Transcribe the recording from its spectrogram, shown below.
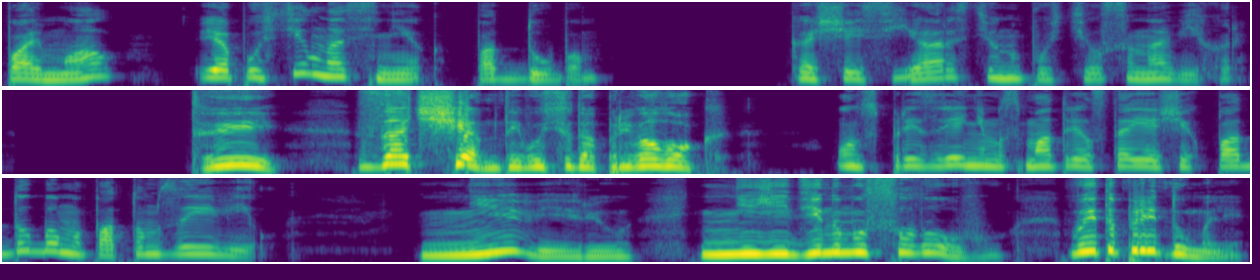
Поймал и опустил на снег под дубом. Кощей с яростью напустился на вихрь. «Ты? Зачем ты его сюда приволок?» Он с презрением осмотрел стоящих под дубом, а потом заявил. «Не верю. Ни единому слову. Вы это придумали.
